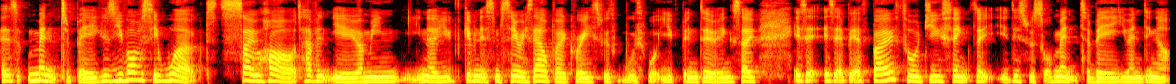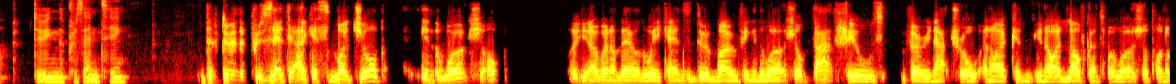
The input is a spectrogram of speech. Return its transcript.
is meant to be? Because you've obviously worked so hard, haven't you? I mean, you know, you've given it some serious elbow grease with with what you've been doing. So, is it is it a bit of both, or do you think that this was sort of meant to be? You ending up doing the presenting. Doing the presenting, I guess my job in the workshop you know, when I'm there on the weekends and doing my own thing in the workshop, that feels very natural. And I can, you know, I love going to my workshop on a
